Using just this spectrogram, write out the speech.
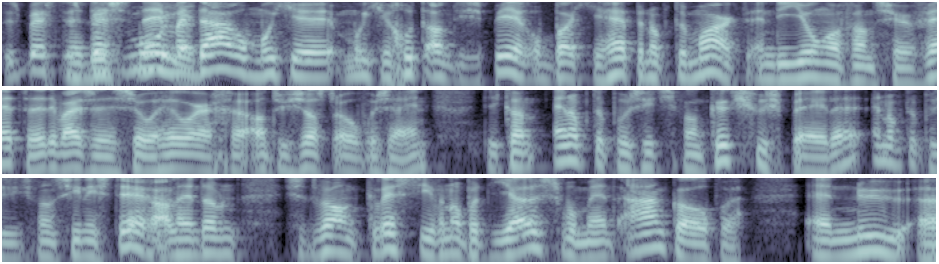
Is best, is Nee, best dus, nee, moeilijk. maar daarom moet je, moet je goed anticiperen op wat je hebt en op de markt. En die jongen van Servette, waar ze zo heel erg eh, enthousiast over zijn, die kan en op de positie van Kukshu spelen en op de positie van Sinisterra. Alleen dan is het wel een kwestie van op het juiste moment aankopen. En nu, eh,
